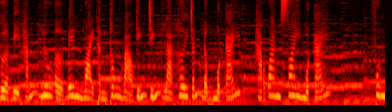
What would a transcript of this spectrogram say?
Vừa bị hắn lưu ở bên ngoài thần thông bảo kính chính là hơi chấn động một cái, Hào quang xoay một cái. Phun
